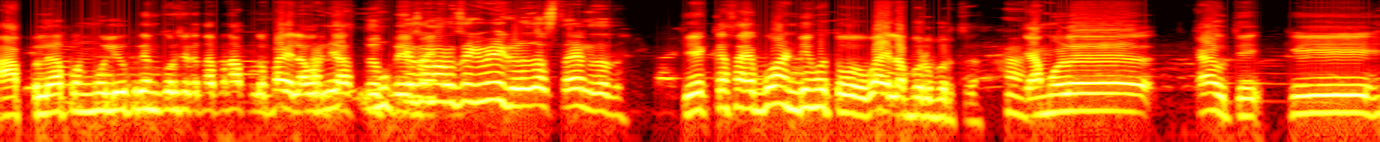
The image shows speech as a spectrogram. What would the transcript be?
आपलं आपण मुलीवर प्रेम करू शकत नाही पण आपलं बैलावर आणि जास्त मुख्य प्रेम आहे. जनावरांचं एक वेगळंच असतं है ना दादा? एक कसं आहे बॉन्डिंग होतो बैला बरोबरच हा. त्यामुळं काय होते की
